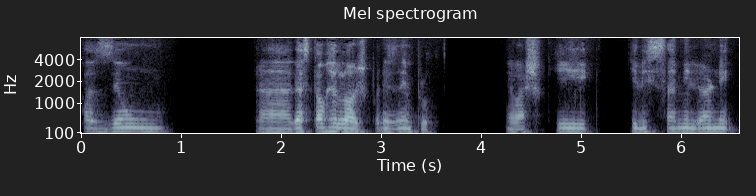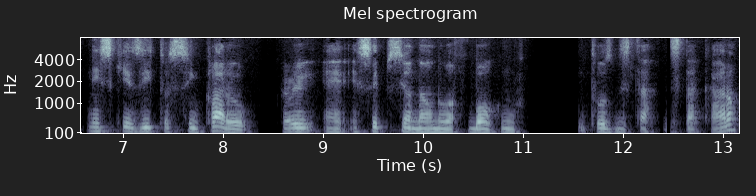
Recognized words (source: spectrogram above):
fazer um para gastar o relógio, por exemplo. Eu acho que, ele sai melhor nesse quesito assim. Claro, o Curry é excepcional no off-ball, como todos destacaram,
